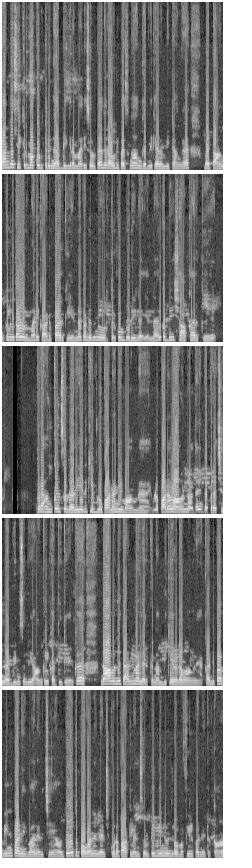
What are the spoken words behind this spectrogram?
பணத்தை சீக்கிரமா கொடுத்துருங்க அப்படிங்கிற மாதிரி சொல்லிட்டு அந்த ரவுடி பசங்க அங்க இருந்து கிளம்பிட்டாங்க. பட் அங்கிளுக்கு தான் ஒரு மாதிரி கடுப்பா இருக்கு. என்ன பண்றதுன்னு ஒருத்தருக்கும் புரியல. எல்லாருக்கும் அப்படியே ஷாக்கா இருக்கு. அப்புறம் அங்கிள் சொல்றாரு எதுக்கு இவ்வளோ பணம் நீ வாங்கின? இவ்வளோ பணம் வாங்கினால தான் இந்த பிரச்சனை அப்படின்னு சொல்லி அங்கிள் கத்திட்டே இருக்க. நான் வந்து தன் மேல இருக்க நம்பிக்கையில தான் வாங்கினேன். கண்டிப்பா வின் பண்ணிடுவான்னு நினைச்சேன். அவன் தோத்து போவான்னு நினைச்சு கூட பார்க்கலன்னு சொல்லிட்டு வின் வந்து ரொம்ப ஃபீல் பண்ணிட்டு இருக்கான்.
